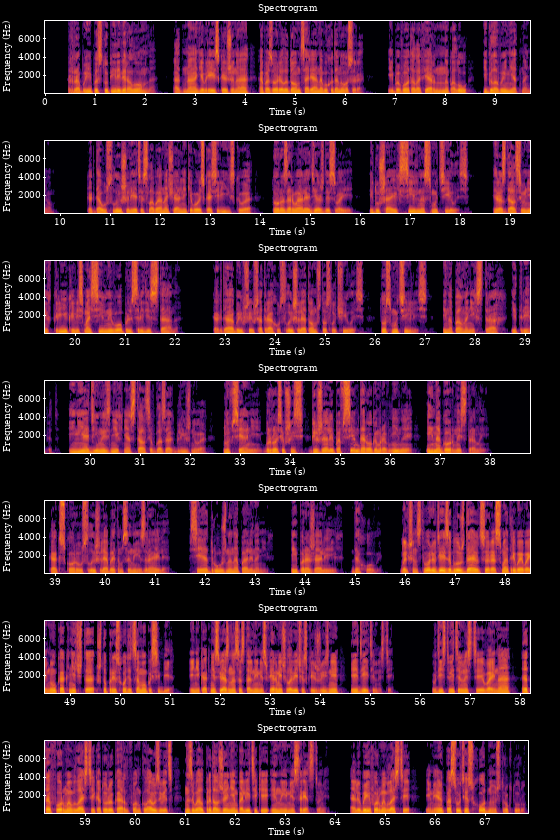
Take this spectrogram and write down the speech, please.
Рабы поступили вероломно. Одна еврейская жена опозорила дом царя Навуходоносора, ибо вот Алаферн на полу, и головы нет на нем. Когда услышали эти слова начальники войска ассирийского, то разорвали одежды свои, и душа их сильно смутилась. И раздался у них крик и весьма сильный вопль среди стана. Когда бывшие в шатрах услышали о том, что случилось, то смутились, и напал на них страх и трепет и ни один из них не остался в глазах ближнего, но все они, бросившись, бежали по всем дорогам равнины и Нагорной страны. Как скоро услышали об этом сыны Израиля, все дружно напали на них и поражали их доховы. Большинство людей заблуждаются, рассматривая войну как нечто, что происходит само по себе и никак не связано с остальными сферами человеческой жизни и деятельности. В действительности война — это форма власти, которую Карл фон Клаузевиц называл продолжением политики иными средствами. А любые формы власти имеют, по сути, сходную структуру.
